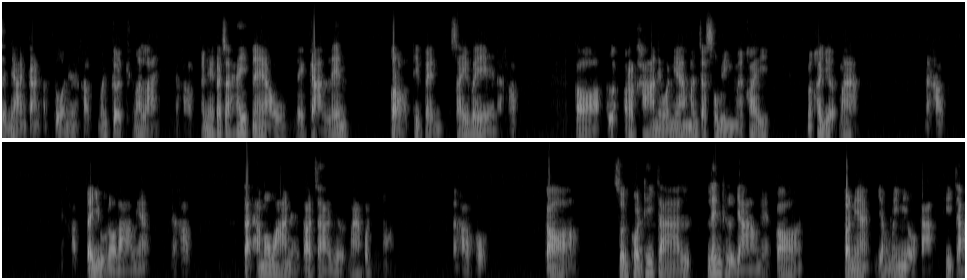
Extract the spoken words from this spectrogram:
สัญญาณการกลับตัวเนี่ยนะครับมันเกิดขึ้นเมื่อไหร่นะครับ อันนี้ก็จะให้แนวในการเล่นกรอบที่เป็นไซด์เวย์นะครับ ก็ราคาในวันนี้มันจะสวิงไม่ค่อยไม่ค่อยเยอะมากนะครับนะครับจะอยู่ราวๆเนี้ยนะครับ แต่ถ้าเมื่อวานเนี่ยก็จะเยอะมากกว่านี้หน่อยนะครับผมก็ส่วนคนที่จะเล่นถือยาวเนี่ยก็ ตอนนี้ยังไม่มีโอกาสที่จะ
